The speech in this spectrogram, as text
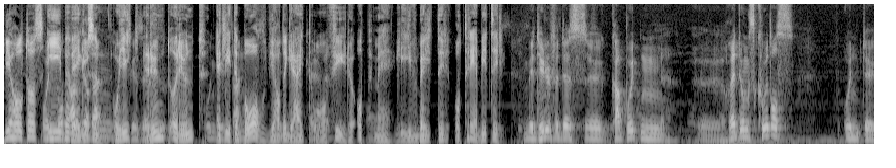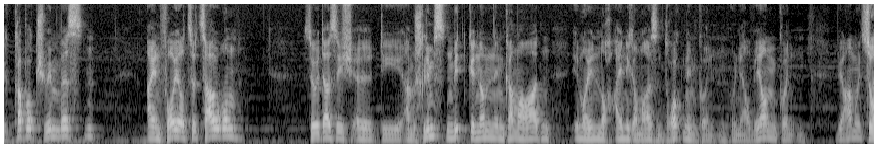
Vi holdt oss i bevegelse og gikk rundt og rundt et lite bål vi hadde greit å fyre opp med livbelter og trebiter. Mit Hilfe des äh, kaputten äh, Rettungskutters und äh, Kapok-Schwimmwesten ein Feuer zu zaubern, so dass sich äh, die am schlimmsten mitgenommenen Kameraden immerhin noch einigermaßen trocknen konnten und erwärmen konnten. Så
